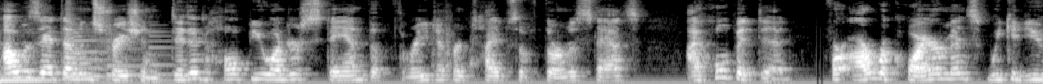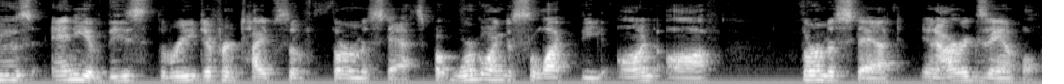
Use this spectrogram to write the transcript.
How was that demonstration? Did it help you understand the three different types of thermostats? I hope it did. For our requirements, we could use any of these three different types of thermostats, but we're going to select the on-off thermostat in our example.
